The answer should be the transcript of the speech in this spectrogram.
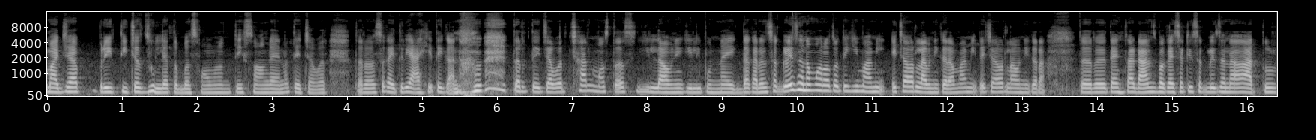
माझ्या प्रीतीच्या झुल्यात बसवा म्हणून ते सॉन्ग आहे ना त्याच्यावर. तर असं काहीतरी आहे ते गाणं. तर त्याच्यावर छान मस्त अशी लावणी केली पुन्हा एकदा. कारण सगळेजणं म्हणत होते की मामी याच्यावर लावणी करा. मामी त्याच्यावर लावणी करा. तर त्यांचा डान्स बघायसाठी सगळेजण आतुर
